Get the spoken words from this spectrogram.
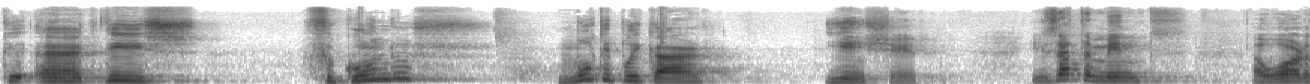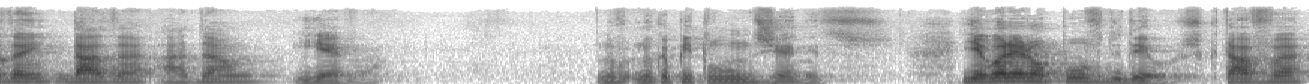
que, uh, que diz fecundos, multiplicar e encher. Exatamente a ordem dada a Adão e Eva, no, no capítulo 1 de Gênesis. E agora era o povo de Deus que estava,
